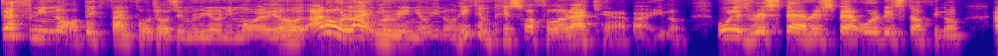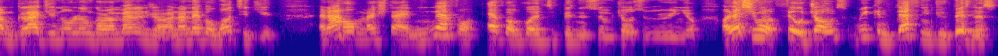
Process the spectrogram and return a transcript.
Definitely not a big fan for Jose Mourinho anymore. You know, I don't like Mourinho, you know. He can piss off for all I care about, you know. All this respect, respect, all of this stuff, you know. I'm glad you're no longer a manager, and I never wanted you. And I hope Manchester never ever go into business with Jose Mourinho. Unless you want Phil Jones, we can definitely do business.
